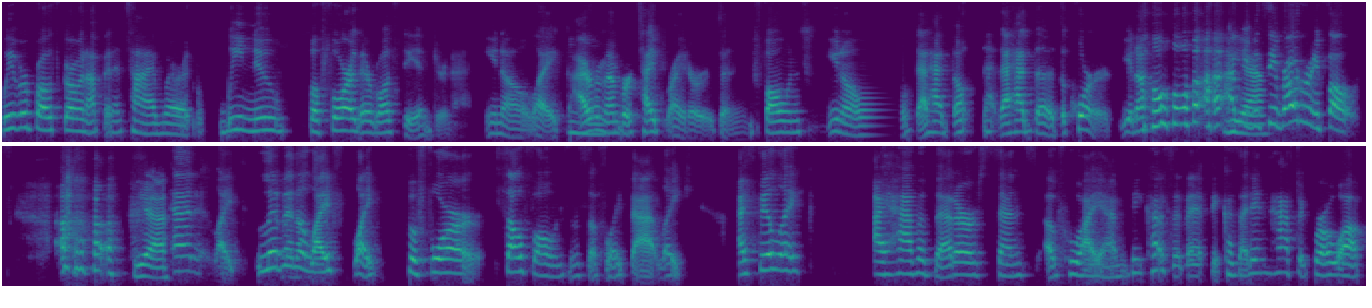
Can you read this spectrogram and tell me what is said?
we were both growing up in a time where we knew before there was the internet you know like mm-hmm. i remember typewriters and phones you know that had the that had the the cord you know i yeah. even see rotary phones yeah and like living a life like before cell phones and stuff like that like i feel like i have a better sense of who i am because of it because i didn't have to grow up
